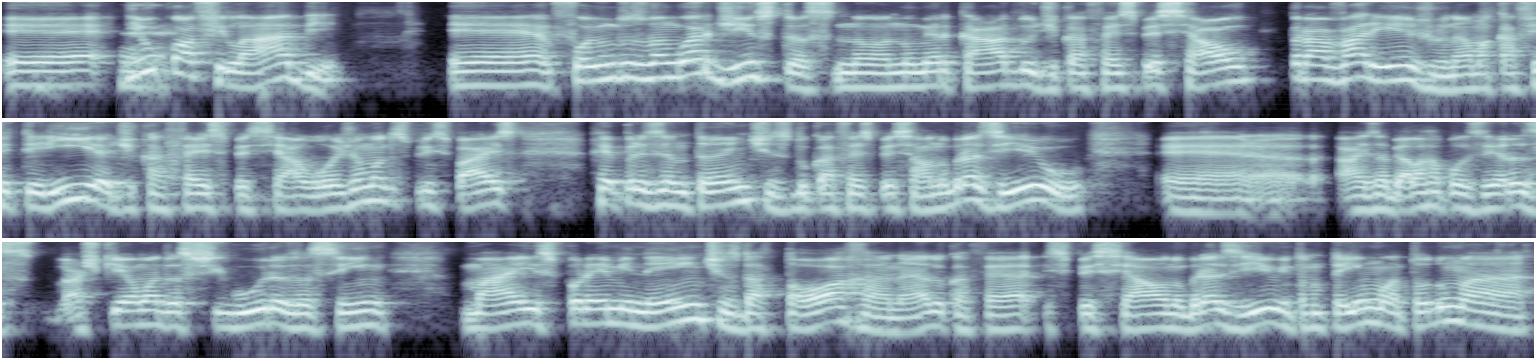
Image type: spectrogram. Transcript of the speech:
É, e o Coffee Lab, é, foi um dos vanguardistas no, no mercado de café especial para varejo, né? uma cafeteria de café especial. Hoje é uma das principais representantes do café especial no Brasil. É, a Isabela Raposeiras, acho que é uma das figuras assim mais proeminentes da torra né? do café especial no Brasil. Então tem uma toda uma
